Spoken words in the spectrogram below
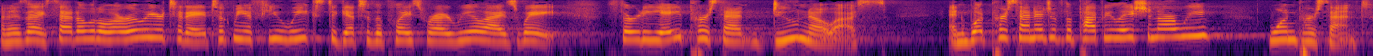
And as I said a little earlier today, it took me a few weeks to get to the place where I realized wait, 38% do know us. And what percentage of the population are we? 1%.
